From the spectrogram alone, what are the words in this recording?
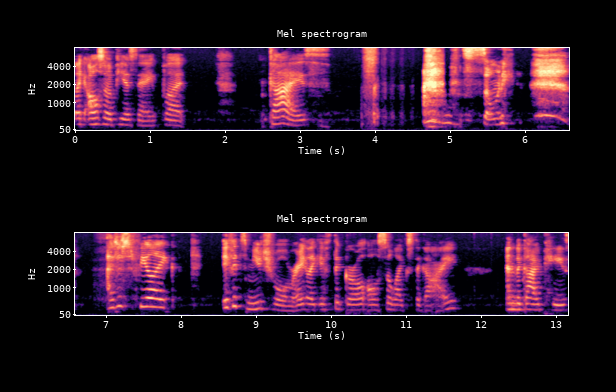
like also a PSA, but guys, so many. I just feel like if it's mutual, right? Like if the girl also likes the guy, and the guy pays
